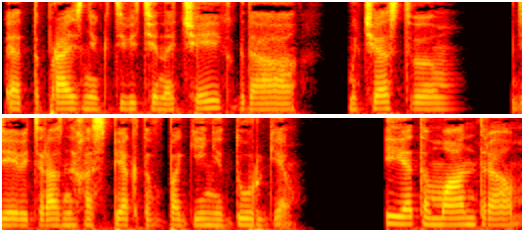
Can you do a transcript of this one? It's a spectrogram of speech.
Это праздник девяти ночей, когда мы чествуем девять разных аспектов богини Дурги. И эта мантра,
